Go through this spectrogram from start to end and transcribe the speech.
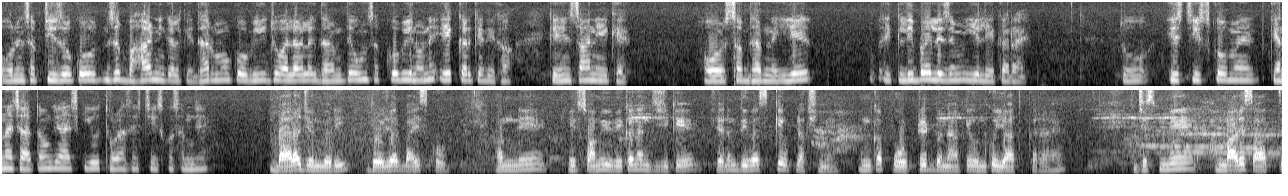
और इन सब चीज़ों को, इनसे बाहर निकल के, धर्मों को भी, जो अलग अलग धर्म थे, उन सबको भी इन्होंने एक करके देखा कि इंसान एक है और सब धर्म नहीं। ये एक लिबरलिज्म ये लेकर आए। तो इस चीज़ को मैं कहना चाहता हूँ कि आज की यूथ थोड़ा सा इस चीज़ को समझे। 12 जनवरी 2022 को हमने स्वामी विवेकानंद जी के जन्म दिवस के उपलक्ष्य में उनका पोर्ट्रेट बना के उनको याद करा है, जिसमें हमारे साथ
